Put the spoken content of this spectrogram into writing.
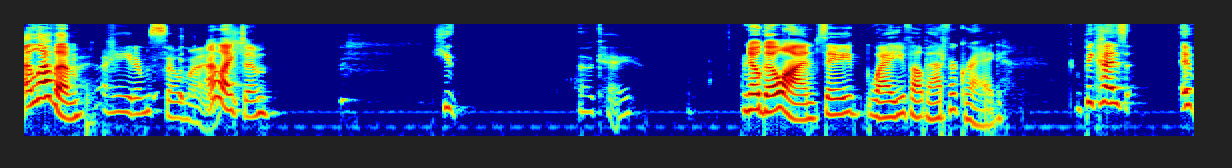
I love him. I hate him so much. I liked him. He's okay. No, go on. Say why you felt bad for Greg. because if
